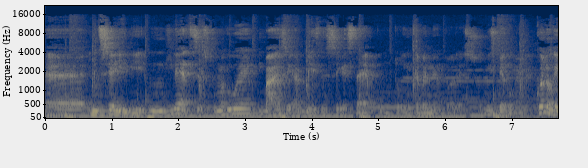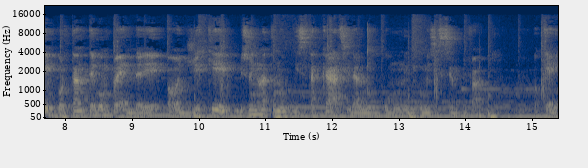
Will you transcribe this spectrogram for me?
eh, inseriti in diverse sfumature in base al business che stai appunto intraprendendo adesso. Mi spiego meglio. Quello che è importante comprendere oggi è che bisogna un attimo distaccarsi dal luogo comune di come si è sempre fatto. Ok,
